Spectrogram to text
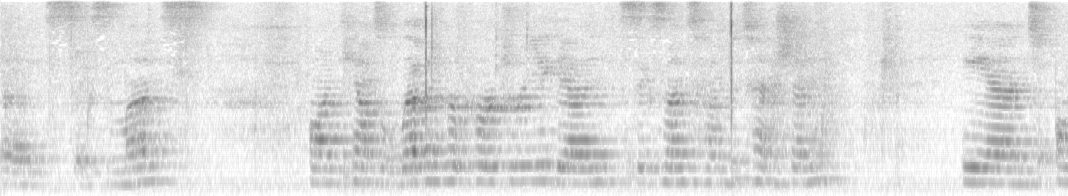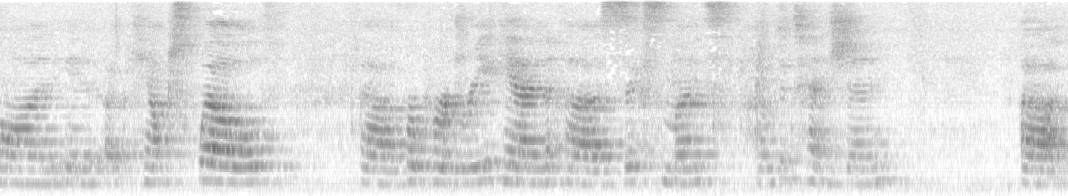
of six months. On count 11 for perjury, again, six months home detention. And on, in count 12, uh, for perjury, again, uh, six months home detention. Uh,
